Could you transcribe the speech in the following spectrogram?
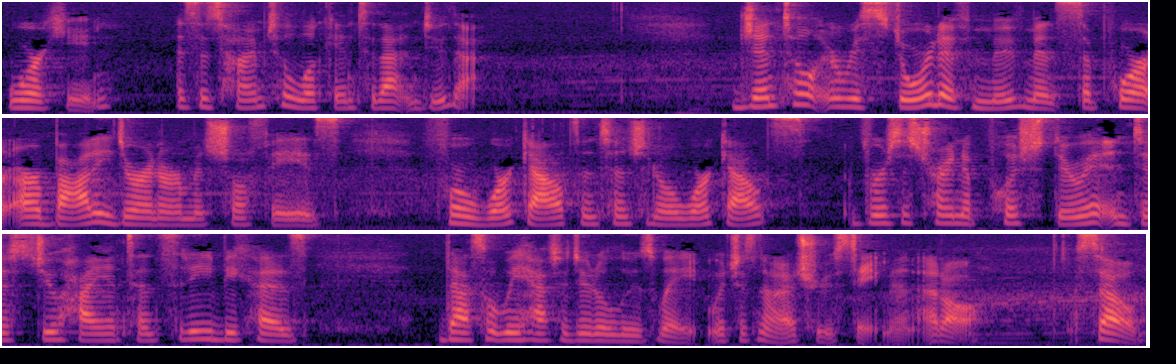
working is a time to look into that and do that. Gentle and restorative movements support our body during our menstrual phase for workouts, intentional workouts, versus trying to push through it and just do high intensity because that's what we have to do to lose weight, which is not a true statement at all. So,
